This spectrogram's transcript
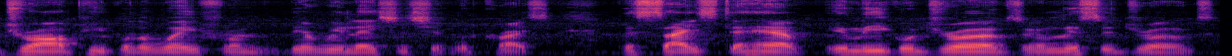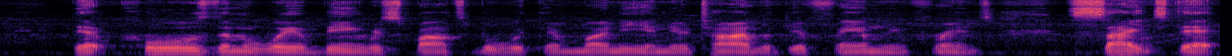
draw people away from their relationship with Christ, the sites that have illegal drugs or illicit drugs that pulls them away of being responsible with their money and their time with their family and friends, sites that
